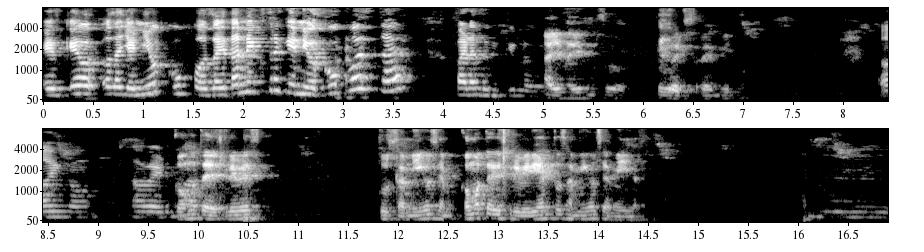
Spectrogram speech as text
Es que, o, o sea, yo ni ocupo, soy tan extra que ni ocupo estar para sentirlo, güey. Ahí me dicen su, tu extremismo. Ay, no. A ver. ¿Cómo no. te describes tus amigos? y ¿Cómo te describirían tus amigos y amigas? Mm,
